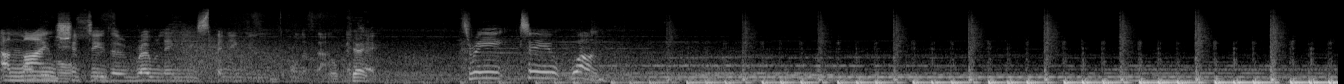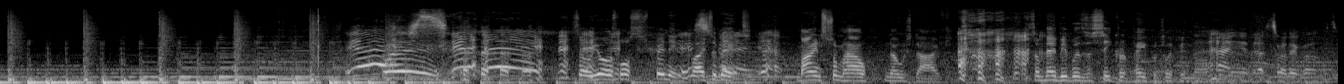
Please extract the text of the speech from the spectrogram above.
And mine more should do the rolling and spinning and all of that. Okay. Three, two, one. Yes! So yours was spinning It's quite a bit. yeah. Mine somehow nosedived. so maybe with a secret paperclip in there. yeah, that's what it was.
